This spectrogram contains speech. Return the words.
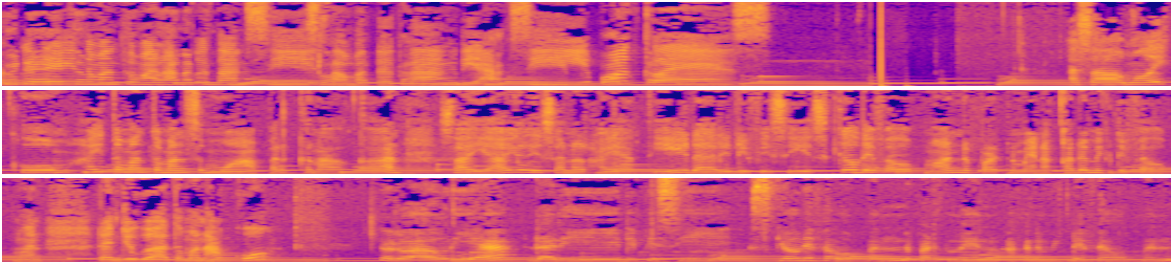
Good day teman-teman akuntansi, selamat datang di Aksi Podcast. Assalamualaikum, hai teman-teman semua. Perkenalkan, saya Yulisa Nurhayati dari Divisi Skill Development, Departemen Academic Development. Dan juga teman aku Nurul Aulia dari Divisi Skill Development, Departemen Academic Development.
